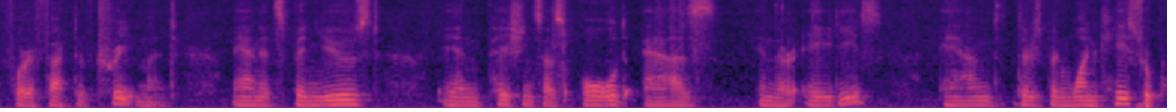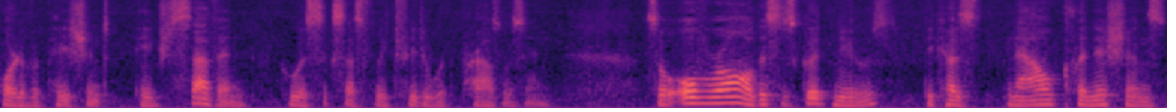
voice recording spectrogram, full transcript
for effective treatment. And it's been used in patients as old as in their 80s and there's been one case report of a patient age 7 who was successfully treated with prazosin. So overall, this is good news because now clinicians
